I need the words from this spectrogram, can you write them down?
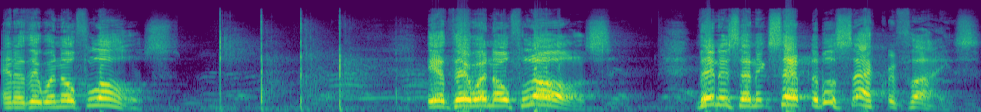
And if there were no flaws, if there were no flaws, then it's an acceptable sacrifice.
